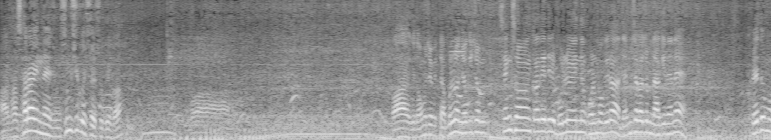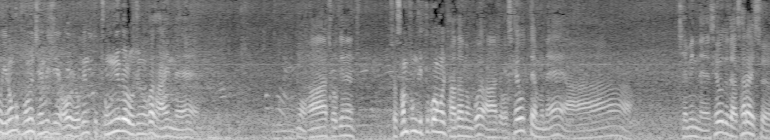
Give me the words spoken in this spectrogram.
아 다 살아있네 지금 숨쉬고 있어요 조개가. 와 여기 너무 재밌다. 물론 여기 좀 생선 가게들이 몰려있는 골목이라 냄새가 좀 나기는 해. 그래도 뭐 이런 거 보면 재미지. 어, 여긴 또 종류별 오징어가 다 있네. 뭐, 아, 저기는 저 선풍기 뚜껑을 닫아 놓은 거야? 아, 저거 새우 때문에? 아, 재밌네. 새우도 다 살아있어요.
